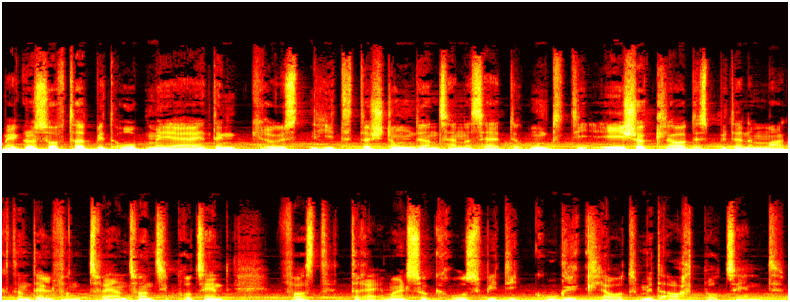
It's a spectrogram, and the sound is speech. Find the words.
Microsoft hat mit OpenAI den größten Hit der Stunde an seiner Seite und die Azure Cloud ist mit mit einem Marktanteil von 22 Prozent, fast dreimal so groß wie die Google Cloud mit 8 Prozent.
